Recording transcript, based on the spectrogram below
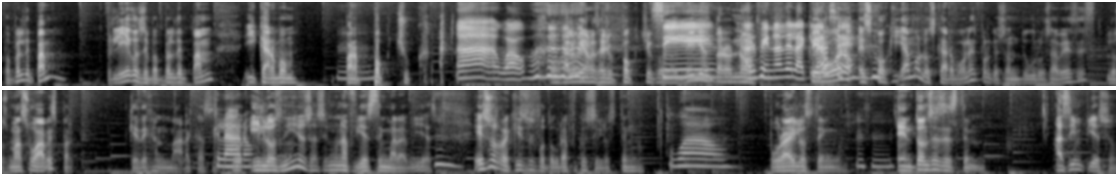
papel de pan, pliegos de papel de pan y carbón para Mm. pokchuk. Ah, wow. Ojalá hubiéramos hecho pokchuk con los Sí, niños, pero no. al final de la clase. Pero bueno, escogíamos los carbones porque son duros a veces, los más suaves para que dejan marcas. Claro. Y los niños hacen una fiesta y maravillas. Esos registros fotográficos sí los tengo. Wow. Por ahí los tengo. Entonces, este, así empiezo.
